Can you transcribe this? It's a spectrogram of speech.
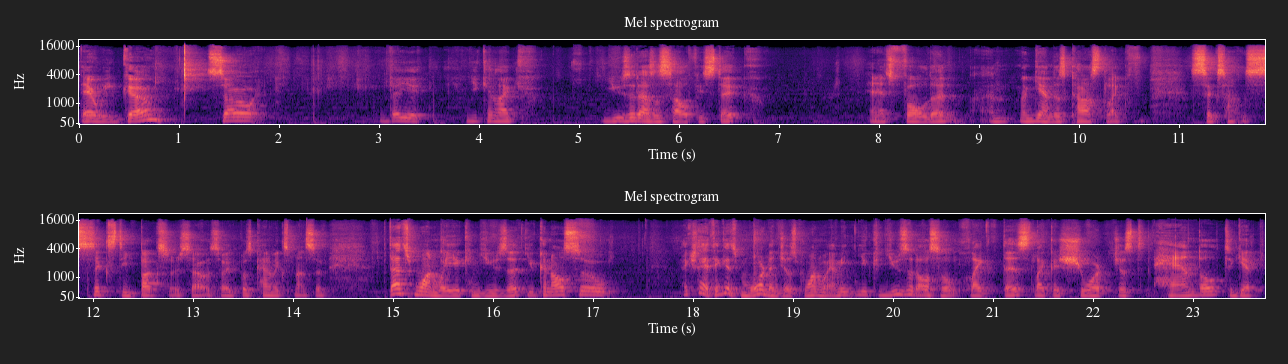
there we go. So there you, can like use it as a selfie stick and it's folded. And again this cost like six, 60 bucks or so so it was kind of expensive. But that's one way you can use it. You can also actually i think it's more than just one way. I mean you could use it also like this like a short just handle to get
